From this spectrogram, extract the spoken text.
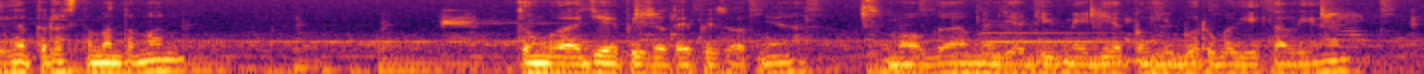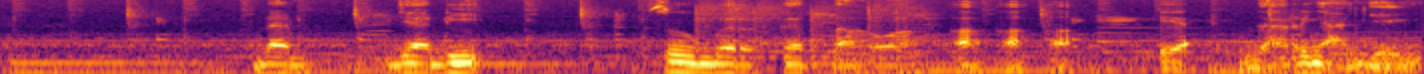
Ingat terus teman-teman, tunggu aja episode-episodenya. Semoga menjadi media penghibur bagi kalian dan jadi sumber ketawa. Ya, garing anjing.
